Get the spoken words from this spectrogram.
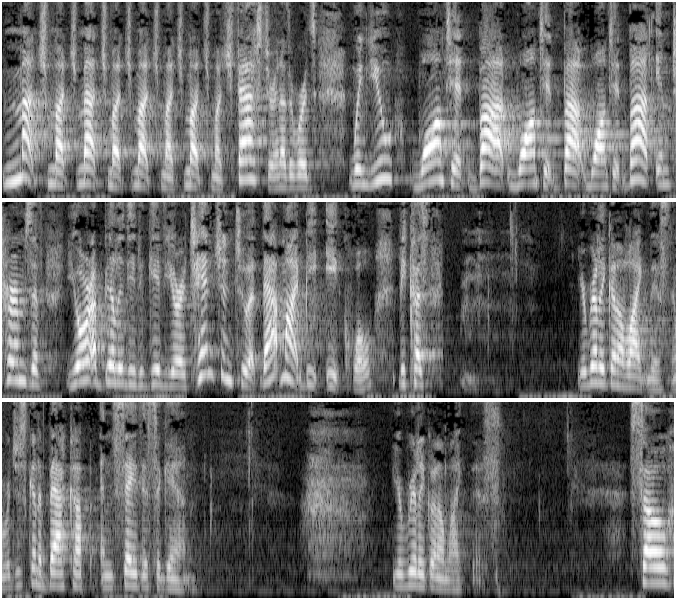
much, much, much, much, much, much, much, much faster. In other words, when you want it, but, want it, but, want it, but, in terms of your ability to give your attention to it, that might be equal because you're really going to like this. And we're just going to back up and say this again. You're really going to like this. So,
